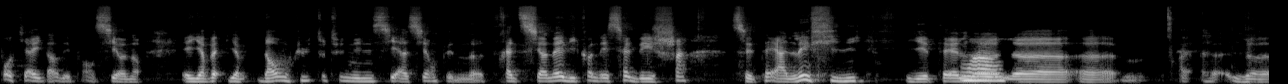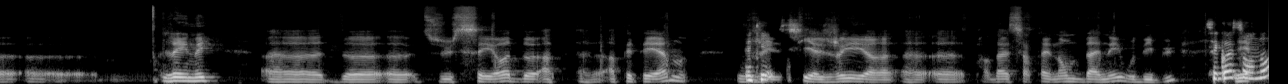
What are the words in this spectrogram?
pas qu'il aille dans des pensionnats. Et il avait, avait donc eu toute une initiation une, traditionnelle. Il connaissait des chants, c'était à l'infini. Il était euh, euh, l'aîné euh, du CA de APTN, où j'ai siégé pendant un certain nombre d'années au début. C'est quoi son nom?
